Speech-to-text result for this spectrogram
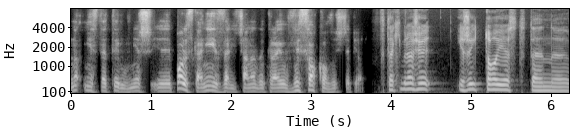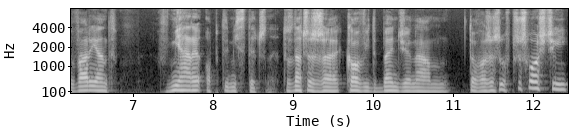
no niestety również Polska nie jest zaliczana do krajów wysoko wyszczepionych. W takim razie jeżeli to jest ten wariant w miarę optymistyczny, to znaczy, że COVID będzie nam towarzyszył w przyszłości,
